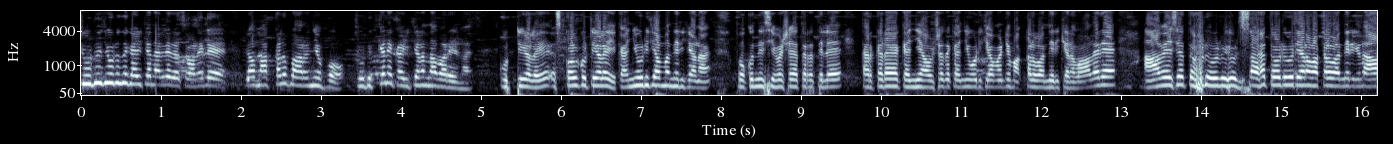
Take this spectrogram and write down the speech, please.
ചുടു ചുടുന്ന് കഴിക്കാൻ നല്ല രസമാണ് ഇല്ലേ? മക്കൾ പറഞ്ഞപ്പോ ചുടുക്കനെ കഴിക്കണം എന്നാ പറയണത് കുട്ടികൾ സ്കൂൾ കുട്ടികളെ കഞ്ഞി കുടിക്കാൻ വന്നിരിക്കുകയാണ്. പൊക്കുന്നി ശിവക്ഷേത്രത്തിലെ കർക്കിടക കഞ്ഞി ഔഷധ കഞ്ഞി കുടിക്കാൻ വേണ്ടി മക്കൾ വന്നിരിക്കുകയാണ്. വളരെ ആവേശത്തോടുകൂടി ഉത്സാഹത്തോടു കൂടിയാണ് മക്കൾ വന്നിരിക്കുന്നത്. ആ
